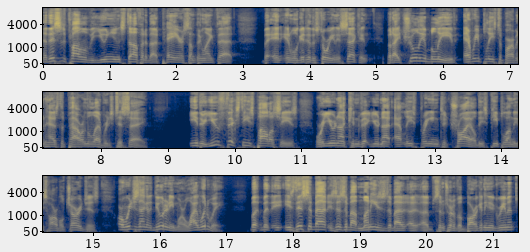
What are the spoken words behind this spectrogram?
Now, this is probably union stuff and about pay or something like that. But and, and we'll get to the story in a second. But I truly believe every police department has the power and the leverage to say, either you fix these policies, or you're not convict, you're not at least bringing to trial these people on these horrible charges, or we're just not going to do it anymore. Why would we? But but is this about is this about money? Is this about a, a, some sort of a bargaining agreement?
